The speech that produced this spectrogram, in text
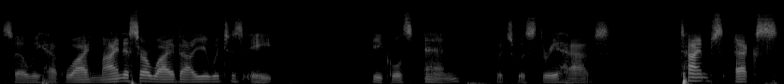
So we have y minus our y value, which is 8, equals m which was 3 halves, times x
